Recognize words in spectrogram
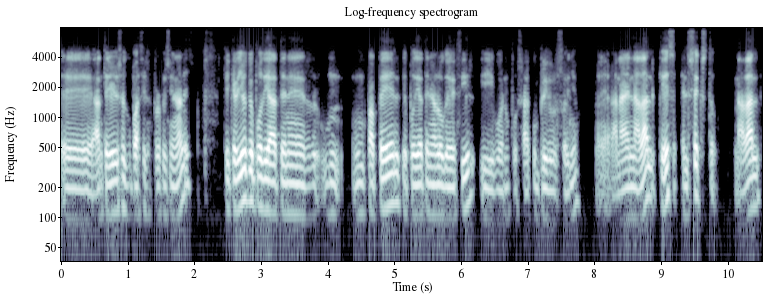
eh, anteriores ocupaciones profesionales, que creyó que podía tener un, papel, que podía tener algo que decir y bueno, pues ha cumplido un sueño, eh, ganar el Nadal, que es el sexto Nadal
